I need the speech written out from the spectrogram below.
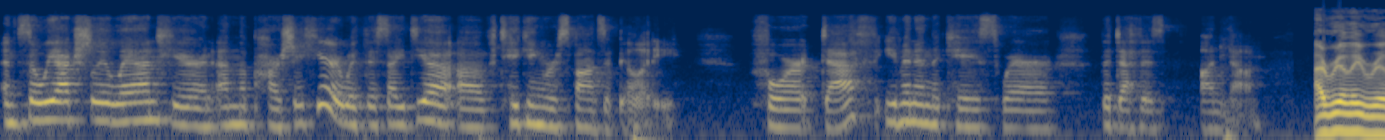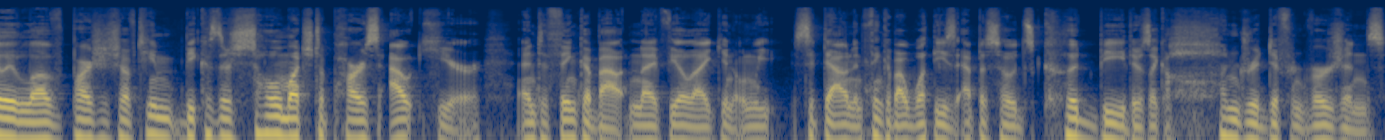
And so we actually land here and end the Parsha here with this idea of taking responsibility for death, even in the case where the death is unknown. I really, really love Parsha Shoftim because there's so much to parse out here and to think about. And I feel like, you know, when we sit down and think about what these episodes could be, there's like a hundred different versions.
